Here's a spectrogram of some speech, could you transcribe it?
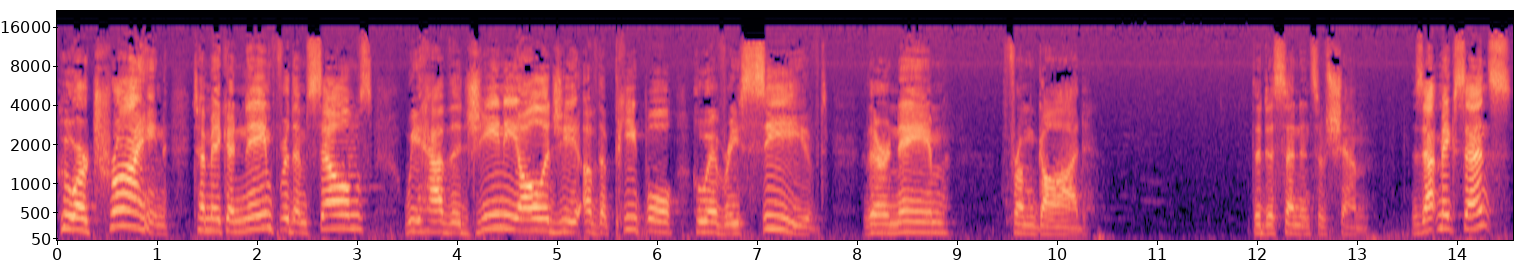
who are trying to make a name for themselves, we have the genealogy of the people who have received their name from God, the descendants of Shem. Does that make sense?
